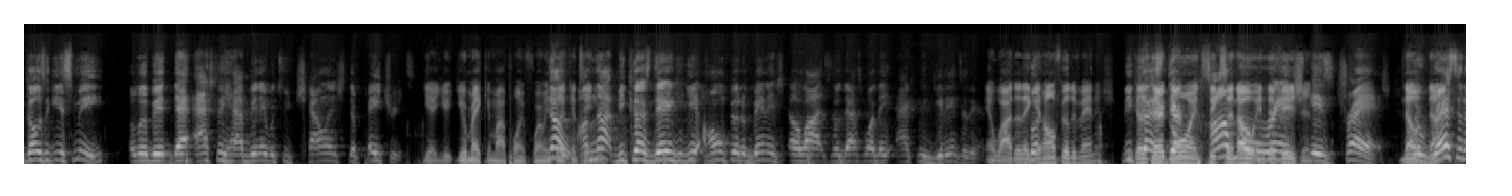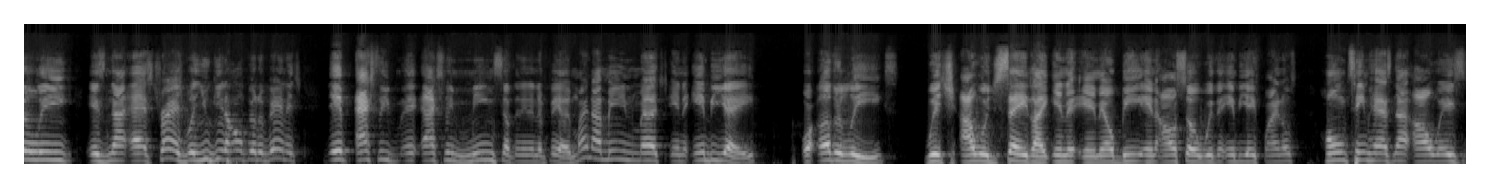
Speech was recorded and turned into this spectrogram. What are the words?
goes against me a little bit, that actually have been able to challenge the Patriots. Yeah, you- you're making my point for me. No. I'm not because they can get home field advantage a lot, so that's why they actually get into there. And why do they But- get home field advantage? Because, they're their going six and zero in division. Is trash. No, the not- rest of the league is not as trash, but you get home field advantage. It actually it actually means something in the NFL. It might not mean much in the NBA or other leagues, which I would say like in the MLB and also with the NBA Finals, home team has not always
